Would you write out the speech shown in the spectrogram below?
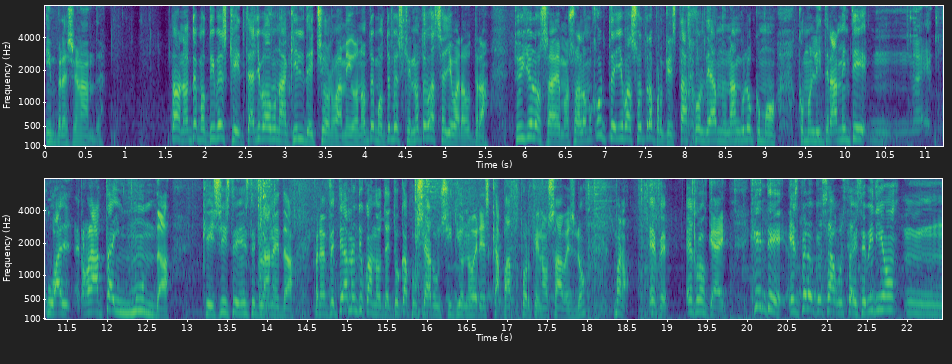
Impresionante. No, no te motives que te ha llevado una kill de chorro, amigo. No te motives que no te vas a llevar a otra. Tú y yo lo sabemos. O a lo mejor te llevas otra porque estás holdeando un ángulo como, como literalmente... Mm, cual rata inmunda. Que existe en este planeta. Pero efectivamente cuando te toca pushear un sitio no eres capaz porque no sabes, ¿no? Bueno, F, es lo que hay. Gente, espero que os haya gustado este vídeo. Mm,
